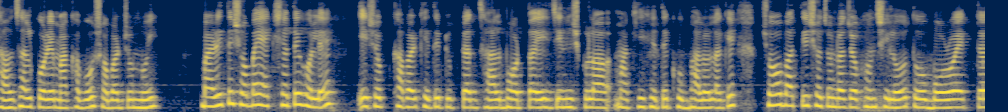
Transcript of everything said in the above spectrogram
ঝাল ঝাল করে মাখাবো সবার জন্যই। বাড়িতে সবাই একসাথে হলে এসব খাবার খেতে টুকটাক ঝাল, ভর্তা, এই জিনিসগুলো মাখিয়ে খেতে খুব ভালো লাগে। সব আত্মীয় স্বজনরা যখন ছিল, তো বড় একটা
